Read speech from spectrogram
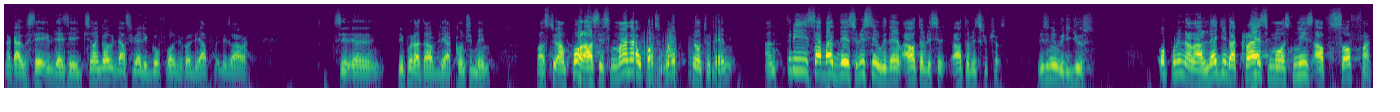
Like I would say, if there's a synagogue, that's where they go first because they have these are uh, people that have their countrymen. Verse 2 And Paul, as his manner was, went to them and three Sabbath days reasoning with them out of the, out of the scriptures, reasoning with the Jews, opening and alleging that Christ must needs have suffered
